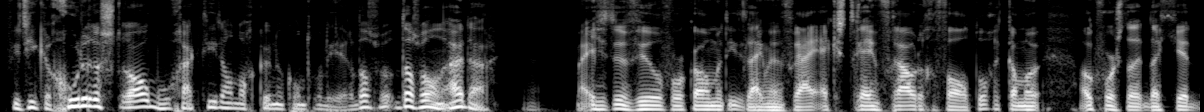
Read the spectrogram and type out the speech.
fysieke goederenstroom, hoe ga ik die dan nog kunnen controleren? Dat is, dat is wel een uitdaging. Maar is het een veel voorkomend iets? Lijkt me een vrij extreem fraudegeval, toch? Ik kan me ook voorstellen dat, je,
